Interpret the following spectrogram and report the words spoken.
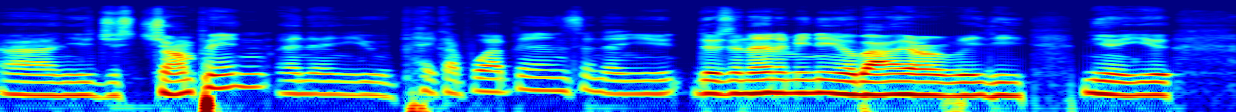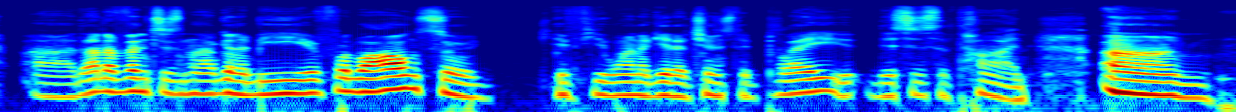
and you just jump in and then you pick up weapons and then you there's an enemy nearby already near you uh, that event is not going to be here for long so if you want to get a chance to play this is the time um,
